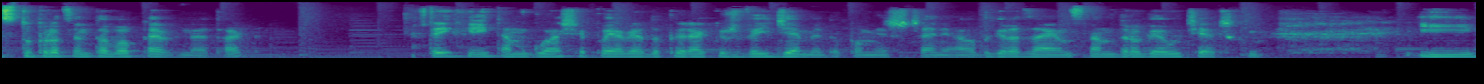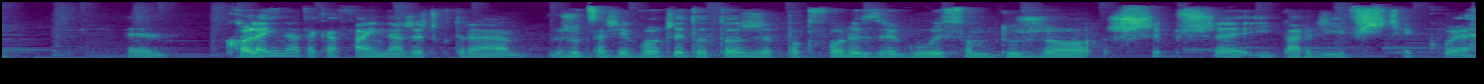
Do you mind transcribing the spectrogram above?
stuprocentowo pewne, tak? W tej chwili ta mgła się pojawia dopiero jak już wejdziemy do pomieszczenia, odgradzając nam drogę ucieczki. I Kolejna taka fajna rzecz, która rzuca się w oczy, to to, że potwory z reguły są dużo szybsze i bardziej wściekłe,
